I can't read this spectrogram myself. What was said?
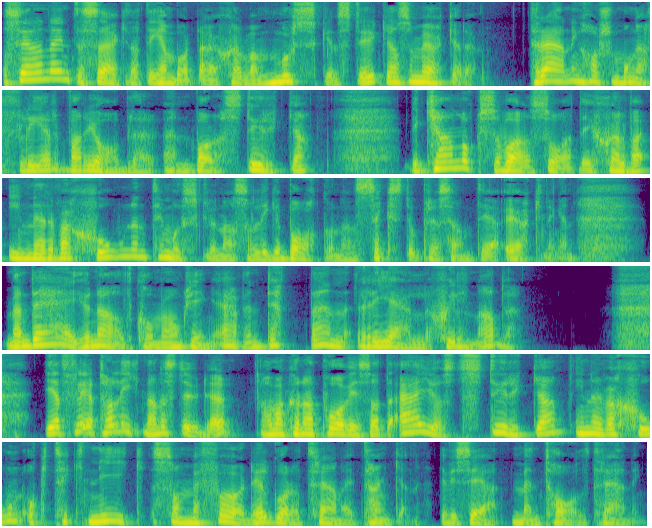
Och sedan är det inte säkert att det enbart är själva muskelstyrkan som ökade. Träning har så många fler variabler än bara styrka. Det kan också vara så att det är själva innervationen till musklerna som ligger bakom den 60-procentiga ökningen. Men det är ju när allt kommer omkring även detta en reell skillnad. I ett flertal liknande studier har man kunnat påvisa att det är just styrka, innovation och teknik som med fördel går att träna i tanken, det vill säga mental träning.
